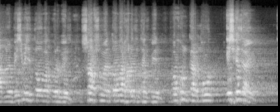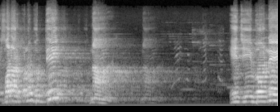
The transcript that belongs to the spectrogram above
আপনারা বেশি বেশি তওবা করবেন, সব সময় তওবার হালতে থাকবেন। কখন কার মৌত এসে যায়, বলার কোনো বুদ্ধি না এ জীবনে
